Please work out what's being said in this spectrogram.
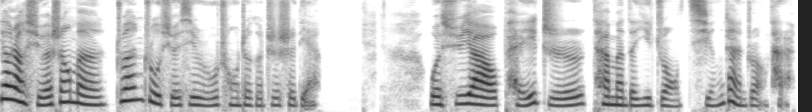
要让学生们专注学习蠕虫这个知识点，我需要培植他们的一种情感状态。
